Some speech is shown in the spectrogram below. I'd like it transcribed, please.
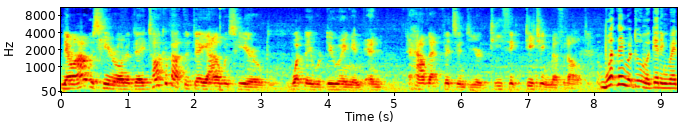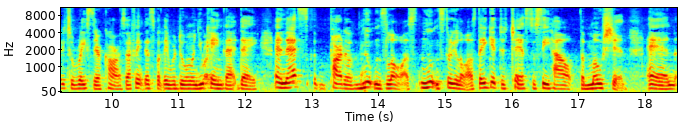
now I was here on a day. Talk about the day I was here, what they were doing, and, and how that fits into your teaching, methodology. What they were doing were getting ready to race their cars. I think that's what they were doing when you Right. came that day. And that's part of Newton's laws, Newton's three laws. They get the chance to see how the motion and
